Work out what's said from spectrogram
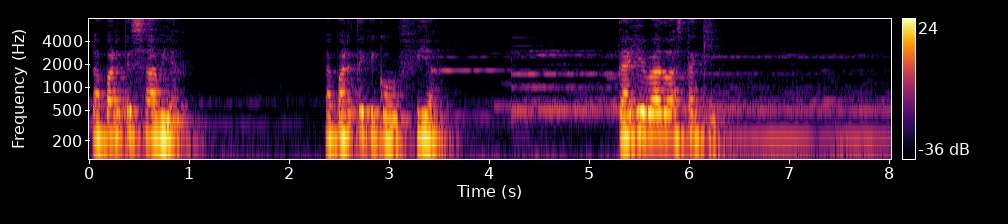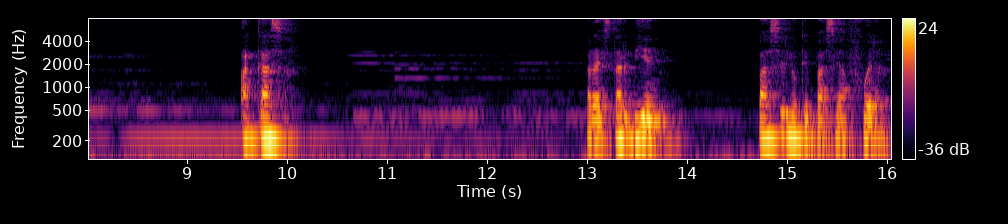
la parte sabia, la parte que confía, te ha llevado hasta aquí a casa para estar bien, pase lo que pase afuera.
